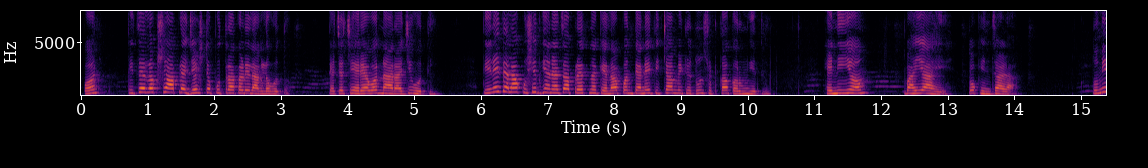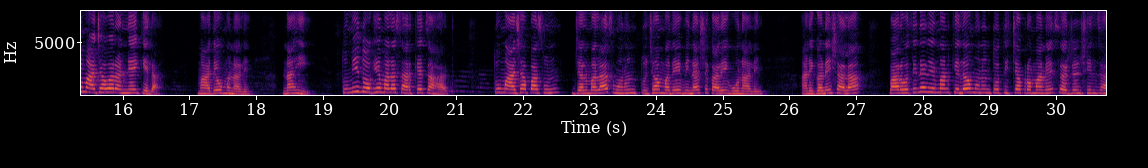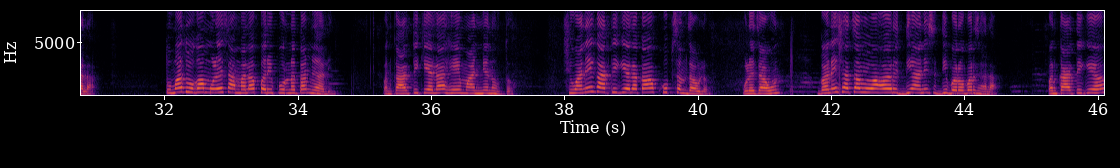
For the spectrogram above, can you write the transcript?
पण तिचं लक्ष आपल्या ज्येष्ठ पुत्राकडे लागलं होतं. त्याच्या चेहऱ्यावर नाराजी होती. तिने त्याला कुशीत घेण्याचा प्रयत्न केला पण त्याने तिच्या मिठीतून सुटका करून घेतली. हे नियम बाह्य आहे तो किंचाळला तुम्ही माझ्यावर अन्याय केला महादेव म्हणाले. नाही तुम्ही दोघे मला सारखेच आहात. तू माझ्यापासून जन्मलास म्हणून तुझ्यामध्ये विनाशकारी गुण आले आणि गणेशाला पार्वतीने निर्माण केलं म्हणून तो तिच्याप्रमाणे सर्जनशील झाला. तुम्हा दोघांमुळेच आम्हाला परिपूर्णता मिळाली. पण कार्तिकेयाला हे मान्य नव्हतं. शिवाने कार्तिकेयाला का खूप समजावलं? पुढे जाऊन गणेशाचा विवाह रिद्धी आणि सिद्धीबरोबर झाला. पण कार्तिकेय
